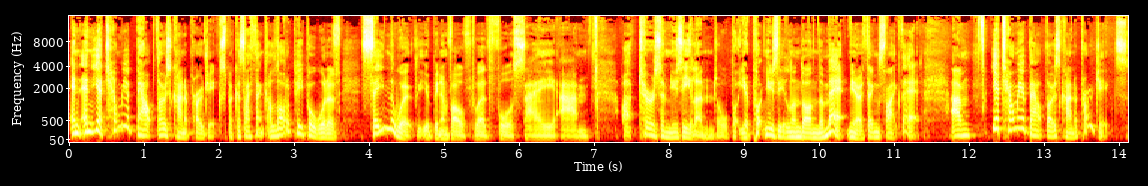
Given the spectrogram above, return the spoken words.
And, and yeah, tell me about those kind of projects because I think a lot of people would have seen the work that you've been involved with for, say, um, oh, Tourism New Zealand or put, you know, put New Zealand on the map, you know, things like that. Um, yeah, tell me about those kind of projects.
